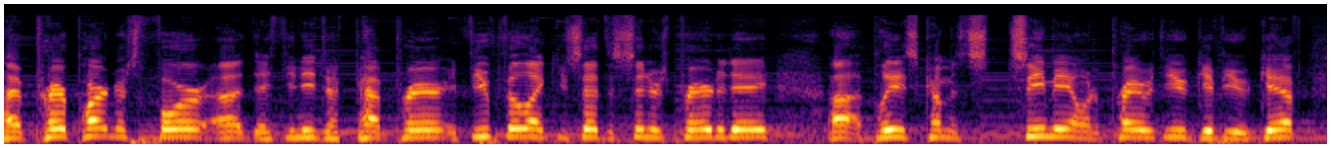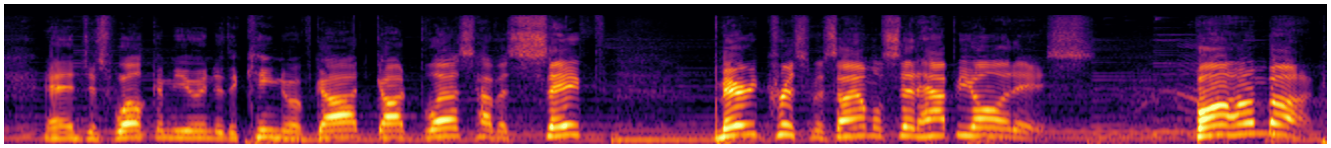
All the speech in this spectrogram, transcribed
I have prayer partners for uh, if you need to have prayer. If you feel like you said the sinner's prayer today, uh, please come and see me. I want to pray with you, give you a gift, and just welcome you into the kingdom of God. God bless. Have a safe, Merry Christmas. I almost said Happy Holidays. Bah humbug.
